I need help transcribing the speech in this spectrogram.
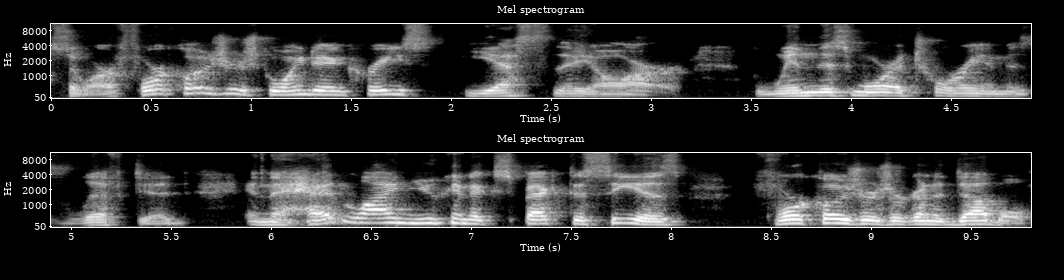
So, are foreclosures going to increase? Yes, they are. When this moratorium is lifted, and the headline you can expect to see is foreclosures are going to double,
